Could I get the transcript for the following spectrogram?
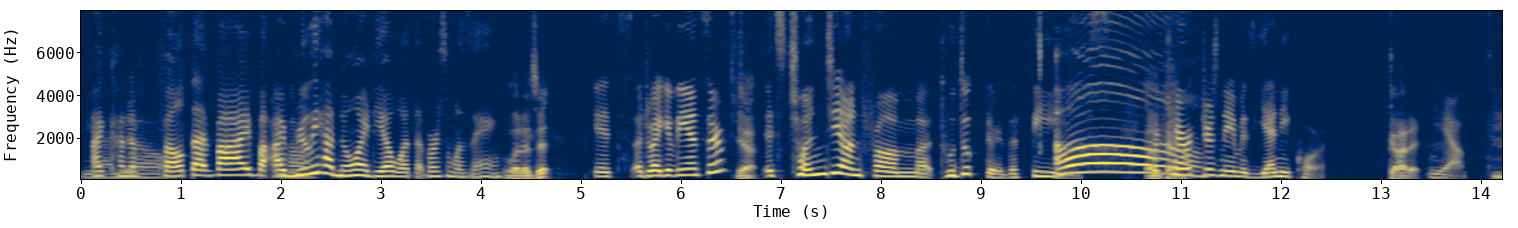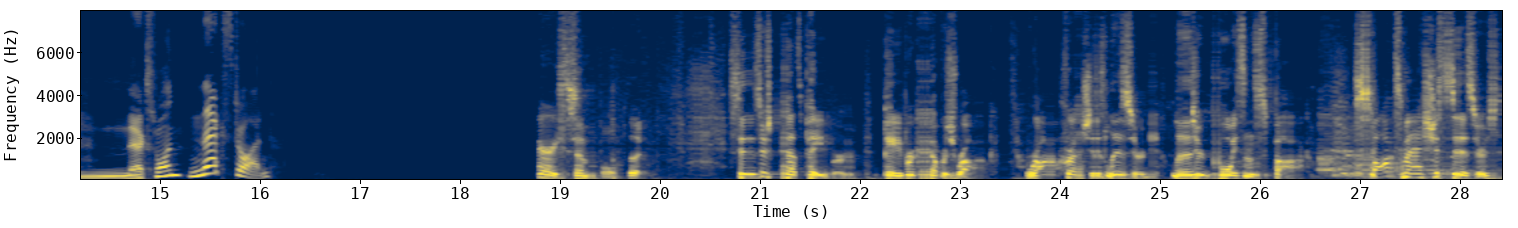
Yeah, I kind no. of felt that vibe, but uh-huh. I really had no idea what that person was saying. What is it? It's a do I give the answer? Yeah. It's Chun from uh, Tudukter, the thief. Oh. The Okay. character's name is Yenicall. Got it. Yeah. Next one. Next one. Very simple. Look, scissors cuts paper. Paper covers rock. Rock crushes lizard. Lizard poisons Spock. Spock smashes scissors.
